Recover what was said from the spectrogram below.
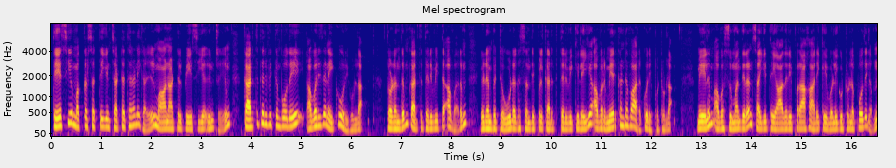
தேசிய மக்கள் சக்தியின் சட்டத்தரணிகள் மாநாட்டில் பேசிய இன்று கருத்து தெரிவிக்கும் போதே அவர் இதனை கூறியுள்ளார். தொடர்ந்தும் கருத்து தெரிவித்த அவர் இடம்பெற்ற ஊடக சந்திப்பில் கருத்து தெரிவிக்கையிலேயே அவர் மேற்கண்டவாறு குறிப்பிட்டுள்ளார். மேலும் அவர் சுமந்திரன் சையத்தை ஆதரிப்பதாக அறிக்கை வெளியிட்டுள்ள போதிலும்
